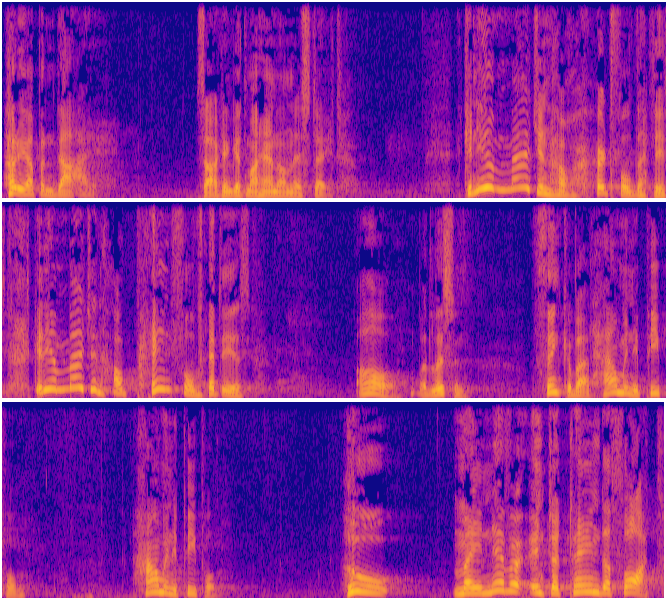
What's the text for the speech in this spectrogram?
Hurry up and die so I can get my hand on the estate. Can you imagine how hurtful that is? Can you imagine how painful that is? Oh, but listen, think about how many people, how many people who may never entertain the thought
